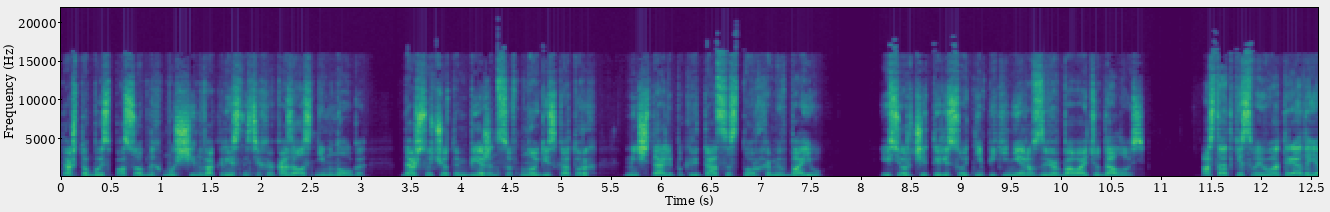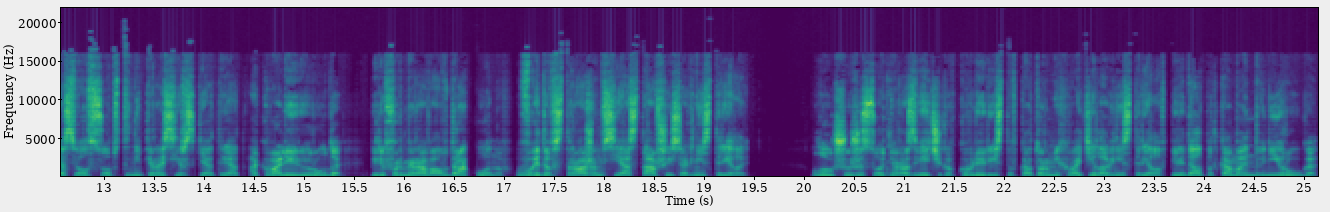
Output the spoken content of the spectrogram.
так что боеспособных мужчин в окрестностях оказалось немного, даже с учетом беженцев, многие из которых мечтали поквитаться с торхами в бою. И все же четыре сотни пекинеров завербовать удалось. Остатки своего отряда я свел в собственный кирасирский отряд, а кавалерию Руда переформировал в драконов, выдав стражам все оставшиеся огнестрелы. Лучшую же сотню разведчиков-кавалеристов, которым не хватило огнестрелов, передал под командование Руга.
